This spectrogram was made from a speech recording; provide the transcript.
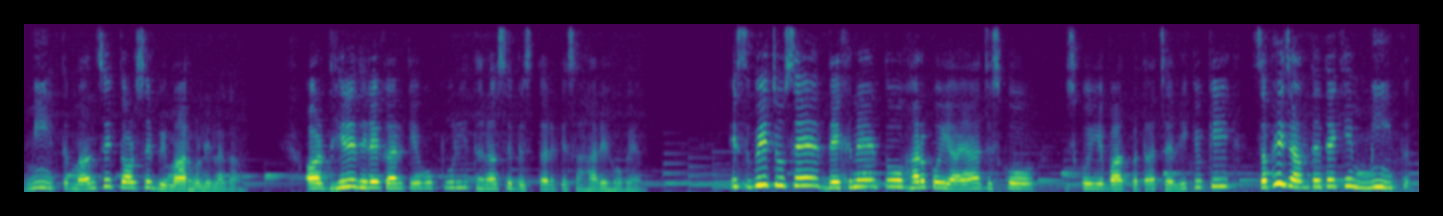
मीत मानसिक तौर से बीमार होने लगा और धीरे धीरे करके वो पूरी तरह से बिस्तर के सहारे हो गए इस बीच उसे देखने तो हर कोई आया जिसको जिसको ये बात पता चली क्योंकि सभी जानते थे कि मीत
